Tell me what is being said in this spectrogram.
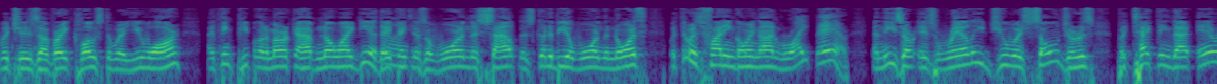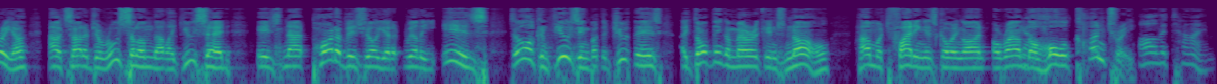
which is uh, very close to where you are. I think people in America have no idea. They think there's a war in the South, there's going to be a war in the North, but there is fighting going on right there. And these are Israeli Jewish soldiers protecting that area outside of Jerusalem that, like you said, is not part of Israel, yet it really is. It's a little confusing, but the truth is, I don't think Americans know how much fighting is going on around the whole country. all the time.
